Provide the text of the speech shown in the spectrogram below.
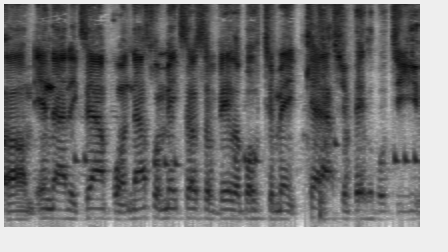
um, in that example. And that's what makes us available to make cash available to you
